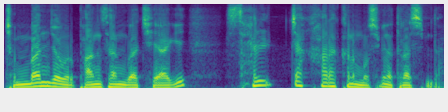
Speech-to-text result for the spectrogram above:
전반적으로 방산과 제약이 살짝 하락하는 모습이 나타났습니다.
